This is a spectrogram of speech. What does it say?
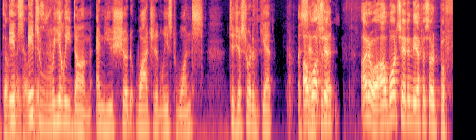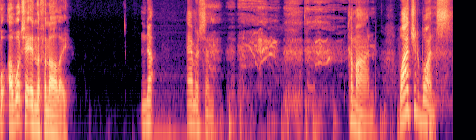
don't It's I it's listening. really dumb, and you should watch it at least once to just sort of get a I'll sense watch of it. I know. I'll watch it in the episode before. I'll watch it in the finale. No, Emerson. Come on, watch it once.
